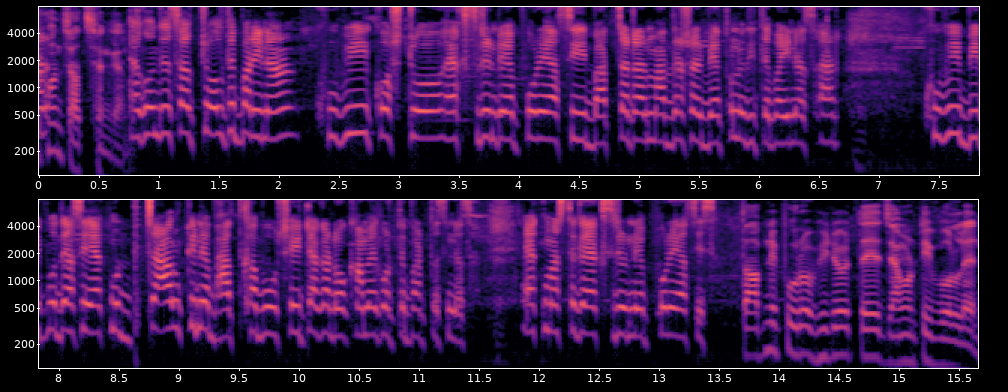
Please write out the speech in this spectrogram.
এখন চাচ্ছেন কেন? এখন যে স্যার চলতে পারি না খুবই কষ্ট অ্যাক্সিডেন্ট হয়ে পড়ে আছি বাচ্চাটার মাদ্রাসার বেতনও দিতে পারি না স্যার। খুবই বিপদে আছে এক মুঠ চাল কিনে ভাত খাব সেই টাকাটাও কামাই করতে পারতেছি না স্যার। এক মাস থেকে অ্যাক্সিডেন্ট হয়ে পড়ে আছি। তো আপনি পুরো ভিডিওতে যেমনটি বললেন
